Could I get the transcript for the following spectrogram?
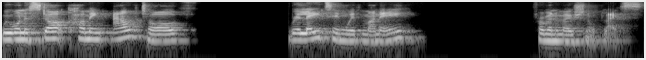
We want to start coming out of relating with money from an emotional place.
